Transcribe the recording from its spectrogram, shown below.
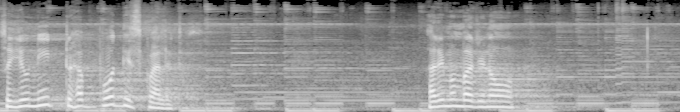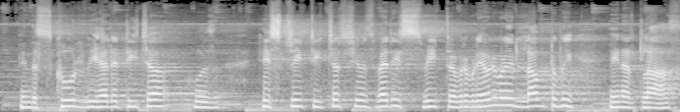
So you need to have both these qualities. I remember, you know, in the school we had a teacher who was a history teacher. She was very sweet to everybody. Everybody loved to be in her class.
